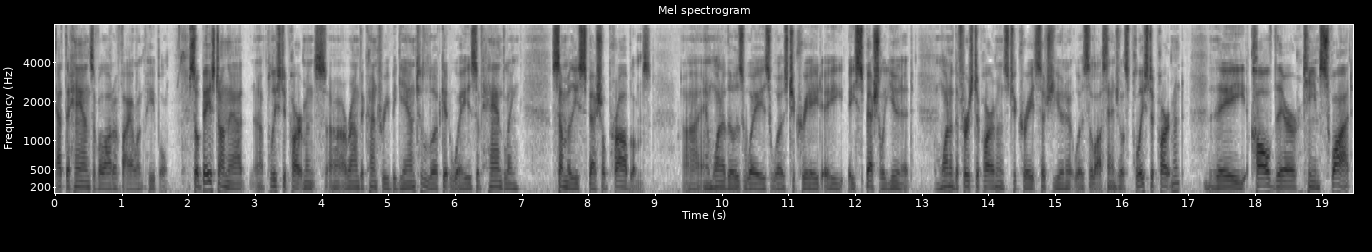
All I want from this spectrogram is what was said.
at the hands of a lot of violent people. So, based on that, uh, police departments around the country began to look at ways of handling some of these special problems. Uh, and one of those ways was to create a, a special unit. One of the first departments to create such a unit was the Los Angeles Police Department. They called their team SWAT,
